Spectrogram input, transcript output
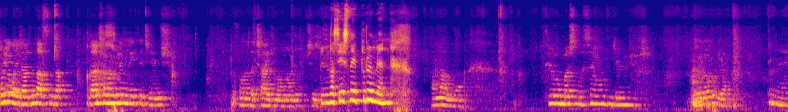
Oraya koyacaktım da aslında danışanın bölümüne gideceğimiş. Sonra da çay dumanlandı. Şimdi Ben nasıl esneyip duruyorum yani. Allah Allah. Telefon başında sen onun geliyor. Öyle olur ya. Ne?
